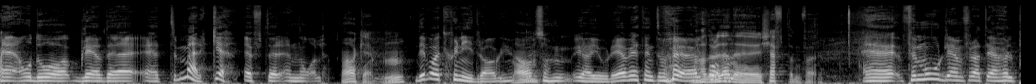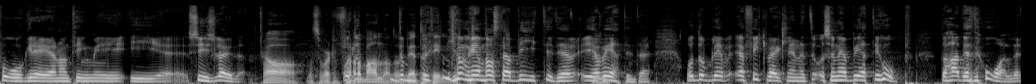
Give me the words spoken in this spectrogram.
Eh, och då blev det ett märke efter en nål. Okej. Mm. Det var ett genidrag Ja. som jag gjorde. Jag vet inte vad jag höll Vad hade på du med. den i käften för? Eh, förmodligen för att jag höll på och greja någonting med i, i eh, syslöjden. Ja, och så vart du Och då- förbannad och då- bet till. Ja, men jag måste ha bitit, jag, jag Mm. vet inte. Och då blev, jag fick verkligen ett... Och så när jag bet ihop, då hade jag ett hål.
